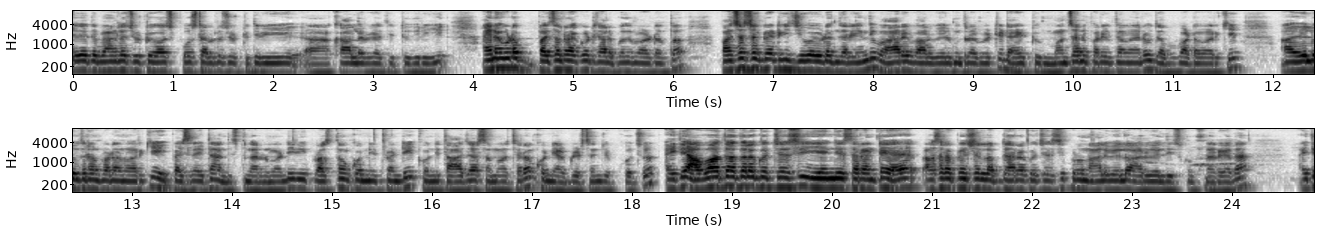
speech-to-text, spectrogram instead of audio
ఏదైతే బ్యాంకుల చుట్టూ కావచ్చు పోస్ట్ ఆఫీస్లో చుట్టూ తిరిగి కాలర్గా చుట్టూ తిరిగి అయినా కూడా పైసలు రాకుండా చాలా ఇబ్బంది పడడంతో పంచాయత్ సెక్రటరీకి జీవో ఇవ్వడం జరిగింది. వారే వాళ్ళు వేలు ముద్ర పెట్టి డైరెక్ట్ మంచాన్ని పరిమితమైన జబ్బు పడ్డ వారికి ఆ వేలు ముద్ర వారికి పైసలు అయితే అందిస్తున్నారు అనమాట ఇది ప్రస్తుతం కొన్నిటువంటి కొన్ని తాజా సమాచారం కొన్ని అప్డేట్స్ అని చెప్పుకోవచ్చు. అయితే అవ్వాతాతలకు వచ్చేసి ఏం చేస్తారంటే ఆసరా పెన్షన్ లబ్ధిదారులకు వచ్చేసి ఇప్పుడు నాలుగు వేలు ఆరు వేలు తీసుకుంటున్నారు కదా. అయితే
